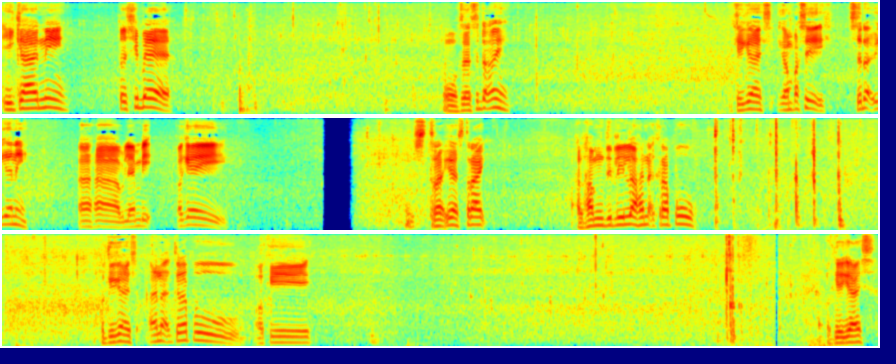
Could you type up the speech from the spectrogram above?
Ikan ni Toshibe Oh saya sedap ni. Okay guys ikan pasir. Sedap ikan ni. Haha, boleh ambil. Okay Strike ya strike. Alhamdulillah anak kerapu. Ok guys Anak kerapu. Ok Ok guys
